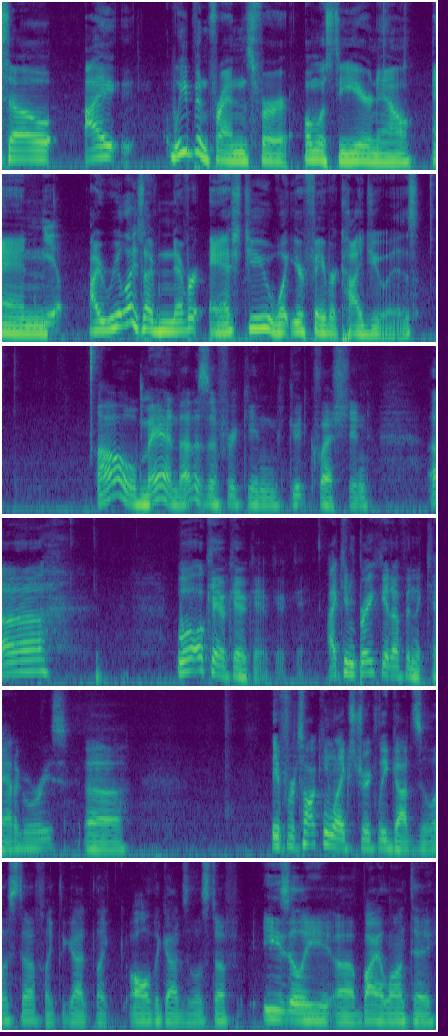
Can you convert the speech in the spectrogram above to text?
So I we've been friends for almost a year now, and Yep. I realize I've never asked you what your favorite kaiju is. Oh man, that is a freaking good question. Uh, well, okay, okay, okay, okay, okay. I can break it up into categories. Uh, if we're talking like strictly Godzilla stuff, like the god, like all the Godzilla stuff, easily uh, Biolante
